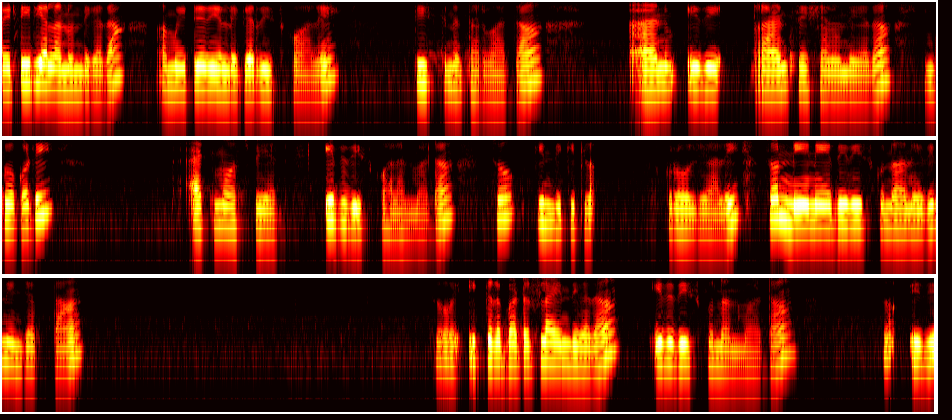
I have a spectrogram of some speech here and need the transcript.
మెటీరియల్ అని ఉంది కదా ఆ మెటీరియల్ దగ్గర తీసుకోవాలి. తీసుకున్న తర్వాత అండ్ ఇది ట్రాన్సేషన్ ఉంది కదా ఇంకొకటి అట్మాస్ఫియర్ ఇది తీసుకోవాలన్నమాట. సో కిందికి ఇట్లా స్క్రోల్ చేయాలి. సో నేను ఏది తీసుకున్నా అనేది నేను చెప్తా. సో ఇక్కడ బటర్ఫ్లై ఉంది కదా ఇది తీసుకున్నా అనమాట సో ఇది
